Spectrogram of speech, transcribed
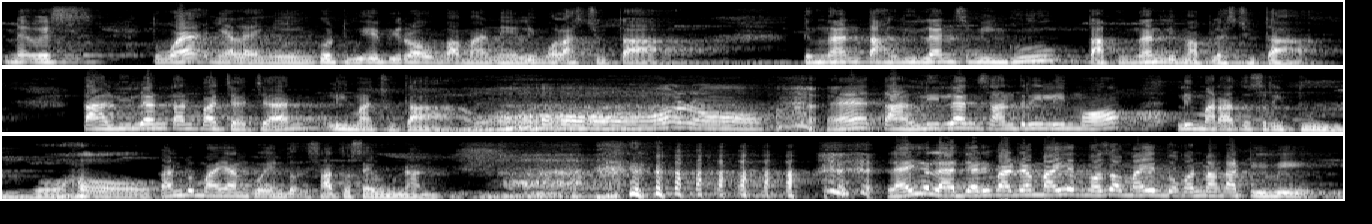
nek wis tuwek nyelengi engko duwe pira umpamane 15 juta. Dengan tahlilan seminggu tabungan 15 juta. Tahlilan tanpa jajan 5 juta. Oh, no. Eh, tahlilan santri 5 500 ribu. Oh, kan lumayan gue untuk satu sewunan. lah iya lah daripada mayat mosok mayat bukan mangkat dewi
